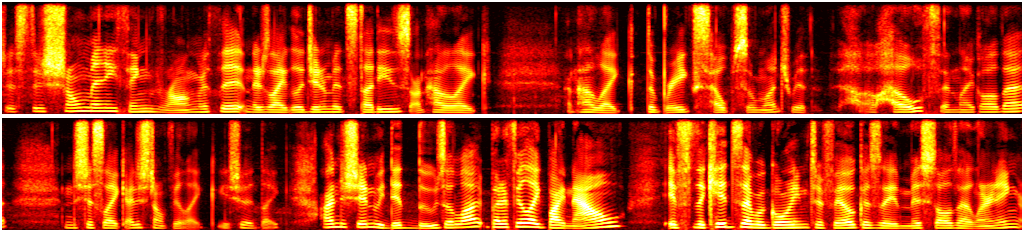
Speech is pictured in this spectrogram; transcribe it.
just there's so many things wrong with it, and there's like legitimate studies on how like, on how like the breaks help so much with health and like all that. And it's just like I just don't feel like you should like. I understand we did lose a lot, but I feel like by now, if the kids that were going to fail because they missed all that learning,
